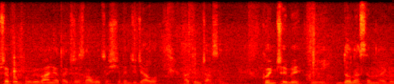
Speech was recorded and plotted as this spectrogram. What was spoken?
przepompowywania, także znowu coś się będzie działo, a tymczasem kończymy i do następnego.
